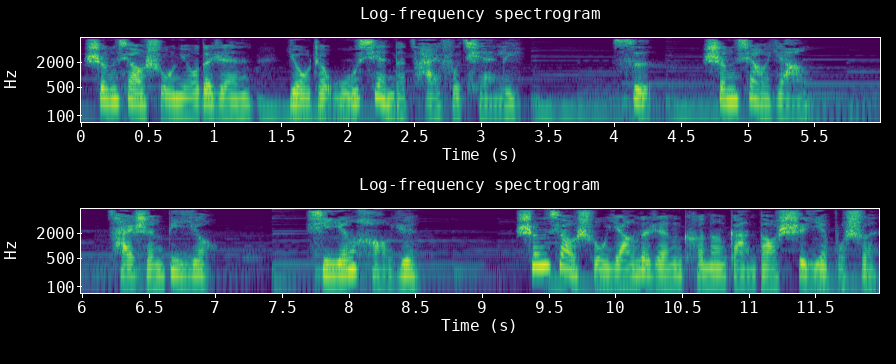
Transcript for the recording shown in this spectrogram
生肖属牛的人有着无限的财富潜力。四生肖羊，财神庇佑，喜迎好运。生肖属羊的人可能感到事业不顺，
